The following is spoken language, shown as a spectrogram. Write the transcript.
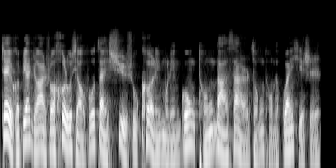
这有个编者按说，赫鲁晓夫在叙述克里姆林宫同纳赛尔总统的关系时，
